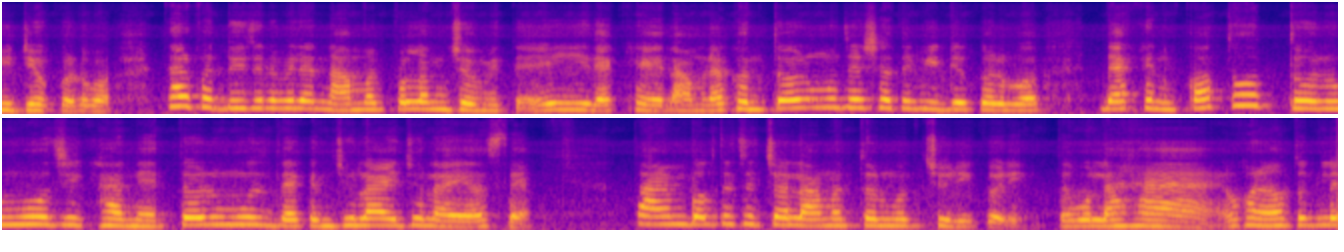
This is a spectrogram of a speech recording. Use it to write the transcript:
ভিডিও করব। তারপর দুইজনে মিলে নামাজ পড়লাম জমিতে। এই দেখেন, আমরা এখন তরমুজের সাথে ভিডিও করব। দেখেন কত তরমুজ এখানে। তরমুজ দেখেন, ঝুলাই ঝুলাই আছে। তা আমি বলতেছি, চলো আমরা তরমুজ চুরি করি। তো বলল হ্যাঁ ওখানে অতগুলো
